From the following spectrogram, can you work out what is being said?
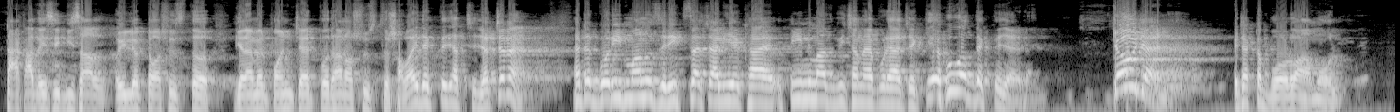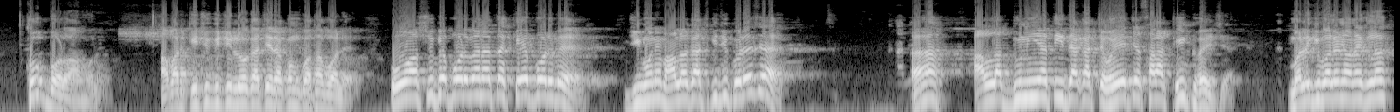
টাকা বেশি বিশাল, ওই লোকটা অসুস্থ, গ্রামের পঞ্চায়েত প্রধান অসুস্থ, সবাই দেখতে যাচ্ছে যাচ্ছে না? একটা গরিব মানুষ রিক্সা চালিয়ে খায়, তিন মাস বিছানায় পড়ে আছে, কেউ ওর দেখতে যায় না। কেউ যায় না। এটা একটা বড় আমল, খুব বড় আমল। আবার কিছু কিছু লোক আছে এরকম কথা বলে, ও অসুখে পড়বে না, তা কে পড়বে? জীবনে ভালো কাজ কিছু করেছে? হ্যাঁ আল্লাহ দুনিয়াতেই দেখাচ্ছে, হয়েছে, সারা ঠিক হয়েছে। বলে কি বলেন অনেক লোক?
